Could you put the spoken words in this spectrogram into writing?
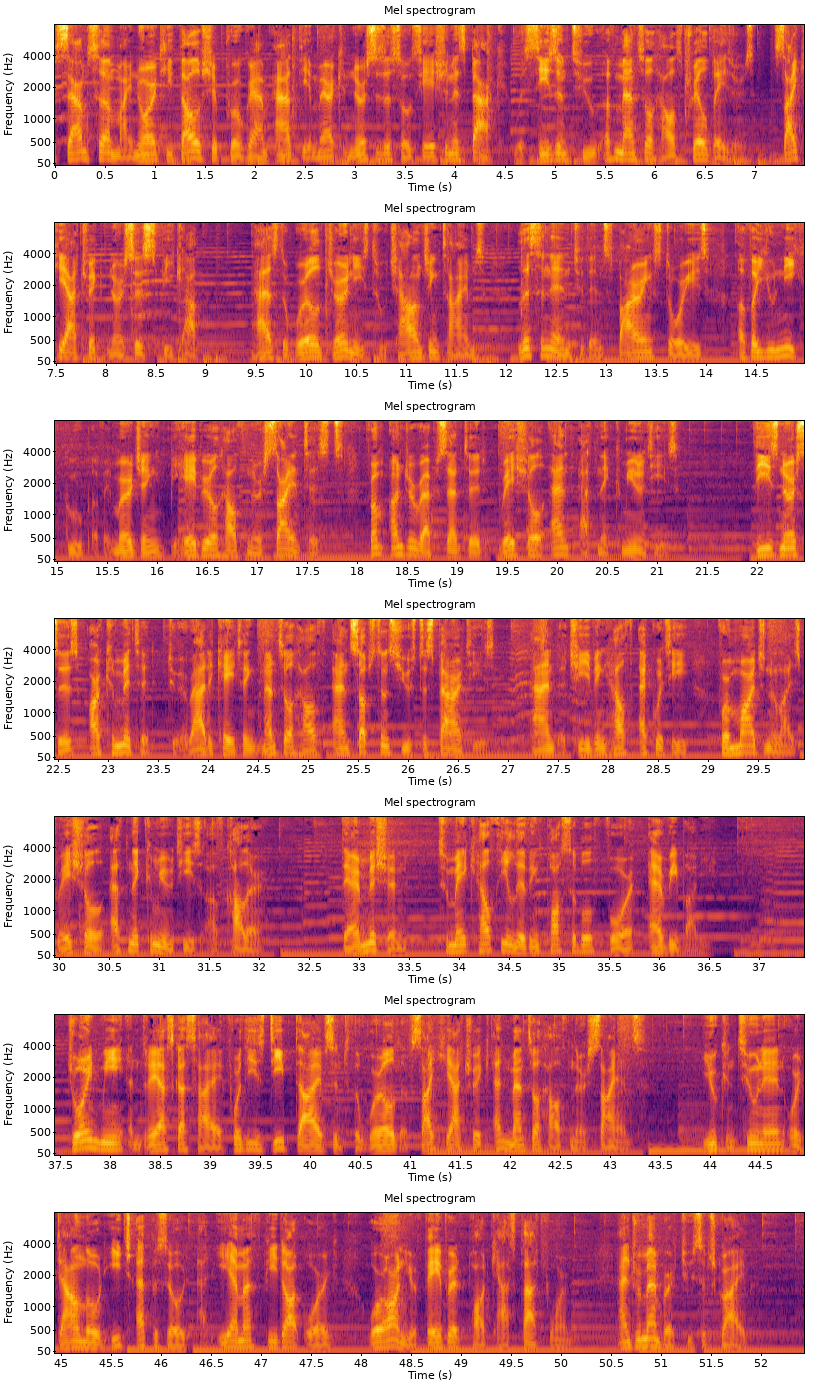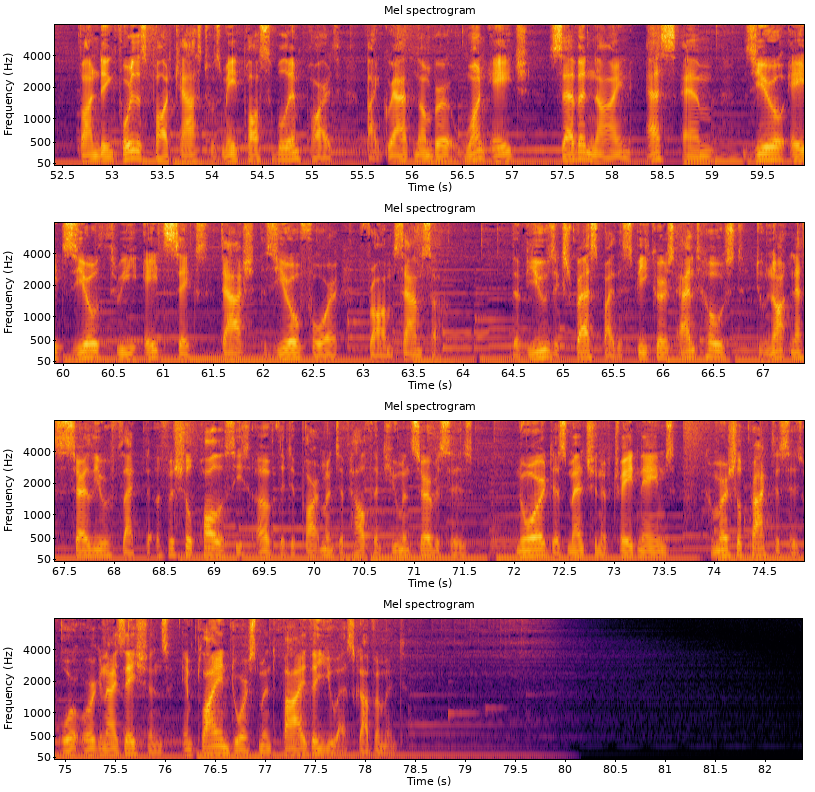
The SAMHSA Minority Fellowship Program at the American Nurses Association is back with Season 2 of Mental Health Trailblazers Psychiatric Nurses Speak Up. As the world journeys through challenging times, listen in to the inspiring stories of a unique group of emerging behavioral health nurse scientists from underrepresented racial and ethnic communities. These nurses are committed to eradicating mental health and substance use disparities and achieving health equity for marginalized racial ethnic communities of color. Their mission to make healthy living possible for everybody. Join me, Andreas Gasay, for these deep dives into the world of psychiatric and mental health nurse science. You can tune in or download each episode at emfp.org or on your favorite podcast platform. And remember to subscribe. Funding for this podcast was made possible in part by grant number 1H79SM080386 04 from SAMHSA. The views expressed by the speakers and host do not necessarily reflect the official policies of the Department of Health and Human Services, nor does mention of trade names, commercial practices, or organizations imply endorsement by the U.S. government.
